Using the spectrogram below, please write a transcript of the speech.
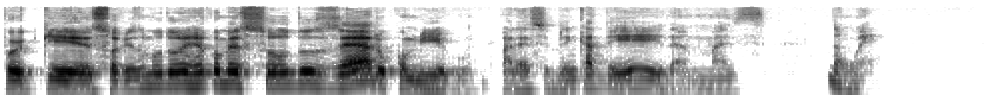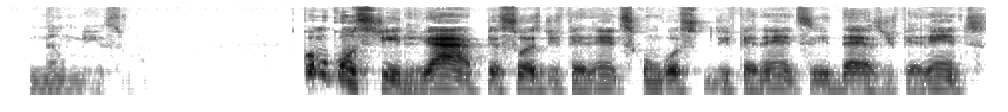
Porque sua vida mudou e recomeçou do zero comigo. Parece brincadeira, mas não é. Não mesmo. Como conciliar pessoas diferentes, com gostos diferentes e ideias diferentes?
